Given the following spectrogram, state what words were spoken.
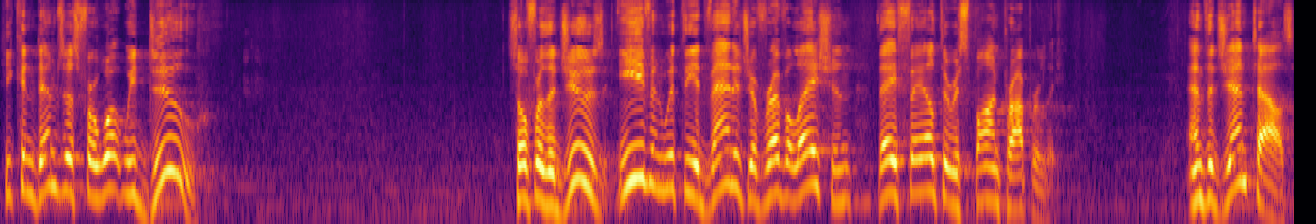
He condemns us for what we do. So for the Jews, even with the advantage of revelation, they failed to respond properly. And the Gentiles,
